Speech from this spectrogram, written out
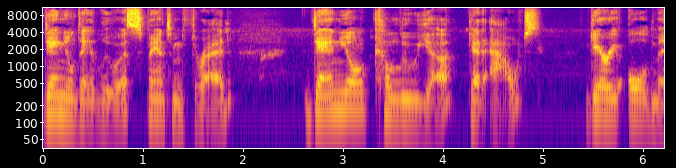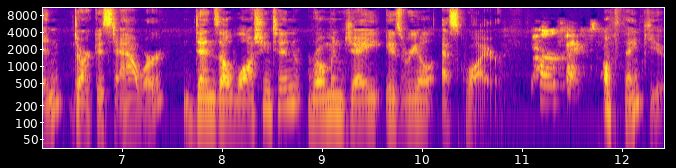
Daniel Day Lewis, Phantom Thread, Daniel Kaluuya, Get Out, Gary Oldman, Darkest Hour, Denzel Washington, Roman J. Israel Esquire. Perfect. Oh, thank you.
